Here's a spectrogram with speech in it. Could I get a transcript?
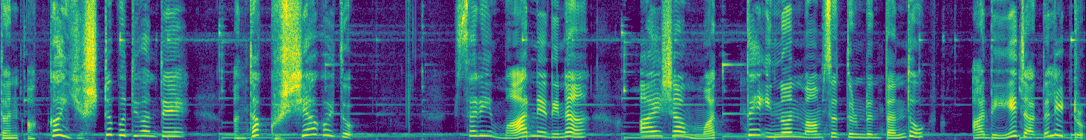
ತನ್ನ ಅಕ್ಕ ಎಷ್ಟು ಬುದ್ಧಿವಂತೆ ಅಂತ ಖುಷಿಯಾಗೋಯ್ತು. ಸರಿ ಮಾರನೇ ದಿನ ಆಯೇಷಾ ಮತ್ತೆ ಇನ್ನೊಂದು ಮಾಂಸದ ತುಂಡನ್ ತಂದು ಅದೇ ಜಾಗದಲ್ಲಿ ಇಟ್ರು.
